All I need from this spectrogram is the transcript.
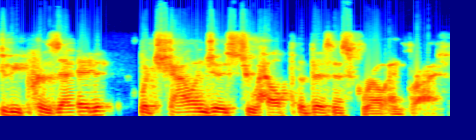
to be presented with challenges to help the business grow and thrive.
